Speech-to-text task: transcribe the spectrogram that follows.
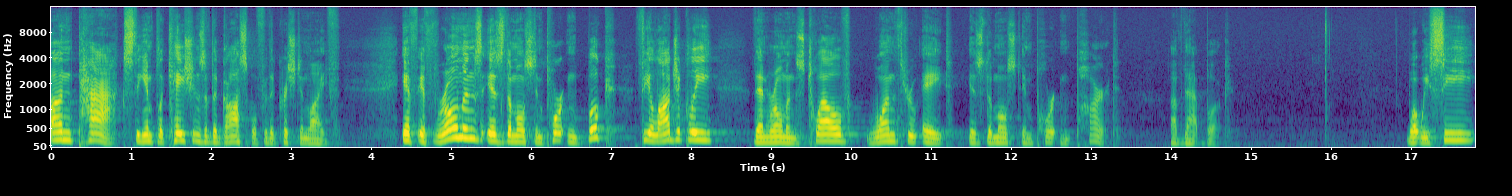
unpacks the implications of the gospel for the Christian life. If, if Romans is the most important book theologically, then Romans 12, 1 through 8 is the most important part of that book. What we see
